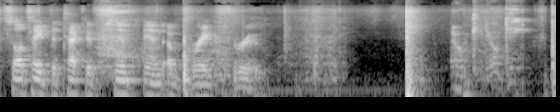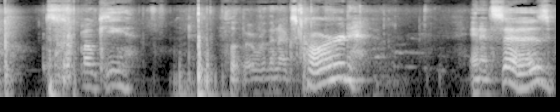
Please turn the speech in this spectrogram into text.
so I'll take Detective Chimp and a breakthrough. Okie dokie. Smoky. Flip over the next card. And it says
